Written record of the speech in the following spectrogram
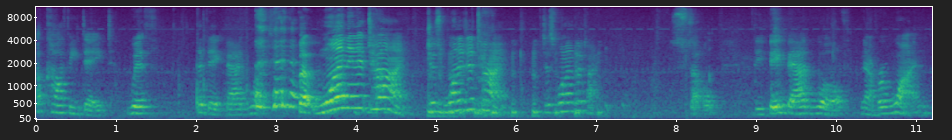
a coffee date with the big bad wolf. But one at a time, just one at a time, just one at a time. So, the big bad wolf, number one,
